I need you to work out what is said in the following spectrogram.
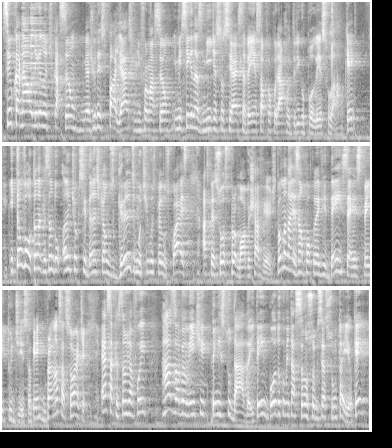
Se o canal liga a notificação, me ajuda a espalhar esse tipo de informação e me siga nas mídias sociais também, é só procurar Rodrigo Polesso lá, ok? Então, voltando à questão do antioxidante, que é um dos grandes motivos pelos quais as pessoas promovem o chá verde. Vamos analisar um pouco da evidência a respeito disso, ok? Para nossa sorte, essa questão já foi razoavelmente bem estudada e tem boa documentação sobre esse assunto aí, ok?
